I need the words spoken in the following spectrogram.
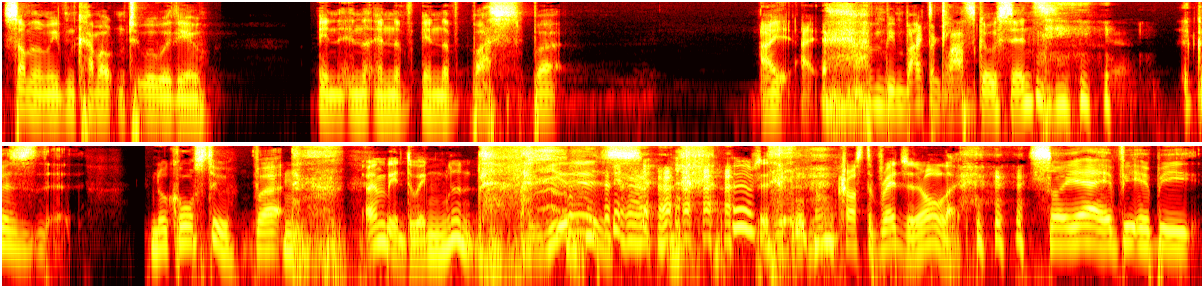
Some of them even come out and tour with you in, in, the, in the, in the bus, but I, I haven't been back to Glasgow since because no course to, but hmm. I haven't been to England for years. Crossed the bridge at all. Like, so yeah, it'd be it'd be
